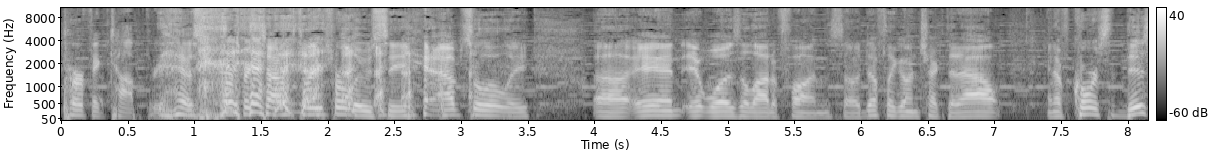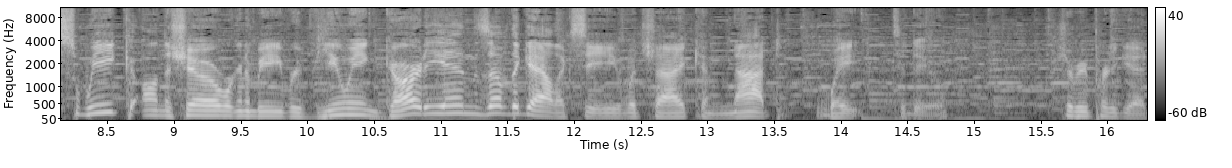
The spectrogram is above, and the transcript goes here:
Perfect top three. Yes, perfect top three for Lucy. Absolutely. Uh, and it was a lot of fun. So definitely go and check that out. And of course, this week on the show, we're going to be reviewing Guardians of the Galaxy, which I cannot wait to do. Should be pretty good.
